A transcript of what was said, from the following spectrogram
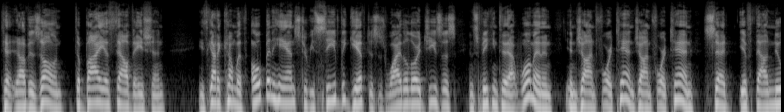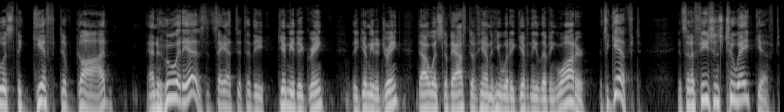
to, of his own to buy his salvation. He's got to come with open hands to receive the gift. This is why the Lord Jesus, in speaking to that woman in, in John 4.10, John 4.10 said, If thou knewest the gift of God, and who it is that saith to thee, Give me to drink, give me to drink, thou wouldst have asked of him, and he would have given thee living water. It's a gift. It's an Ephesians 2 8 gift.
